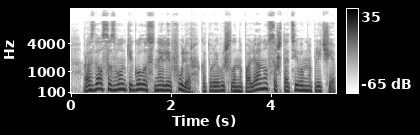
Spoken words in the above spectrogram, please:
— раздался звонкий голос Нелли Фуллер, которая вышла на поляну со штативом на плече.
